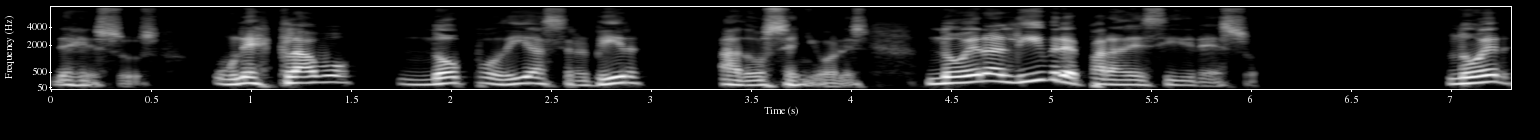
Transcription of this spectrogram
de Jesús. Un esclavo no podía servir a dos señores. No era libre para decidir eso. No era,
